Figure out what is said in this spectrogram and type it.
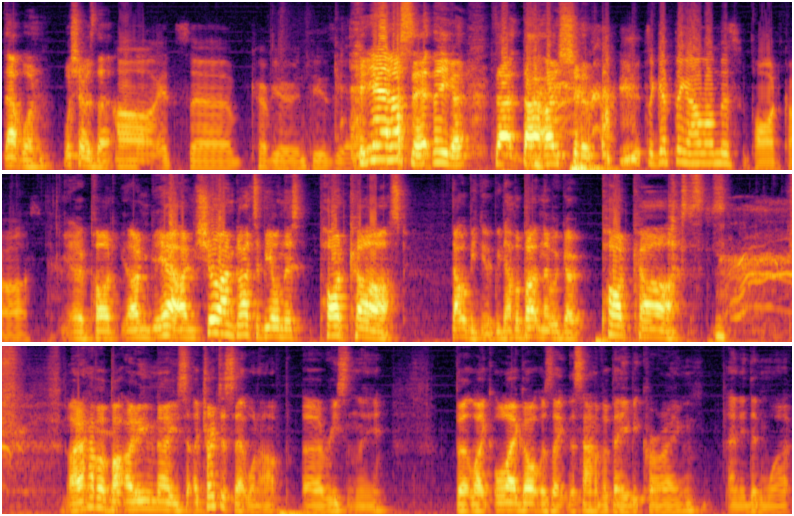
that one. What show is that? oh, it's uh, Curb Your Enthusiasm. yeah, that's it. There you go. That that I should have. it's a good thing I'm on this podcast. Uh, pod. I'm yeah. I'm sure. I'm glad to be on this podcast. That would be good. We'd have a button that would go podcast. I don't have a button. I don't even know. I tried to set one up uh, recently, but like all I got was like the sound of a baby crying, and it didn't work.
